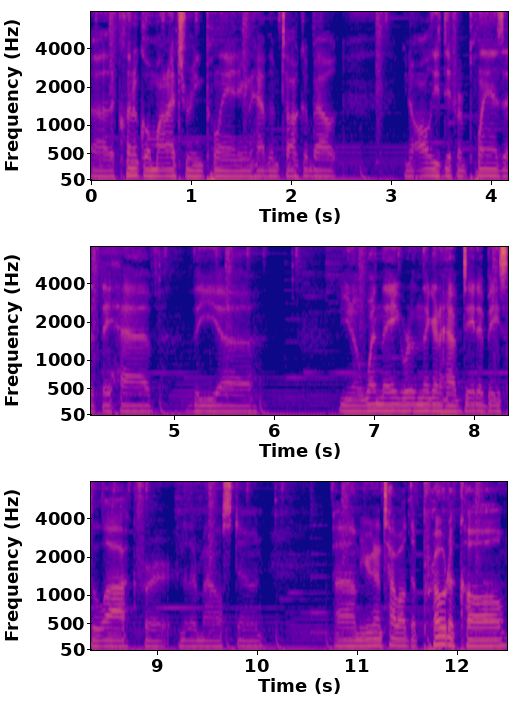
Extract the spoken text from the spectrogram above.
uh, the clinical monitoring plan. You're gonna have them talk about you know all these different plans that they have. The uh, you know when they when they're gonna have database lock for another milestone. Um, you're gonna talk about the protocol.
